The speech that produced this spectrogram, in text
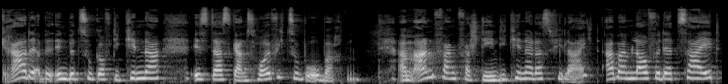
Gerade in Bezug auf die Kinder ist das ganz häufig zu beobachten. Am Anfang verstehen die Kinder das vielleicht, aber im Laufe der Zeit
